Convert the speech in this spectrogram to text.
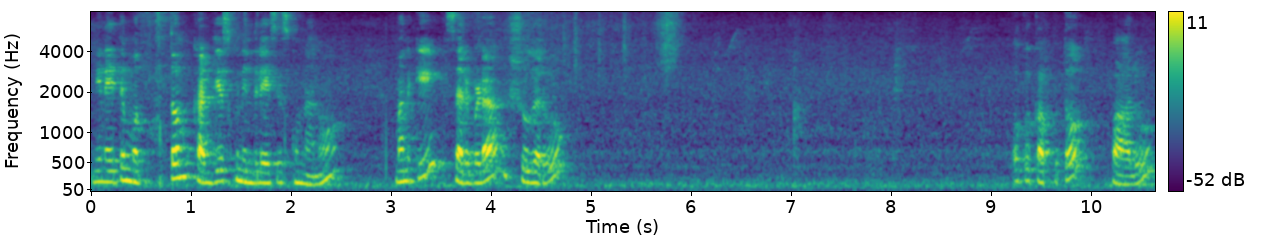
నేనైతే మొత్తం కట్ చేసుకుని ఇందులో వేసేసుకున్నాను. మనకి సరిపడా షుగరు. ఒక కప్పుతో పాలు.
